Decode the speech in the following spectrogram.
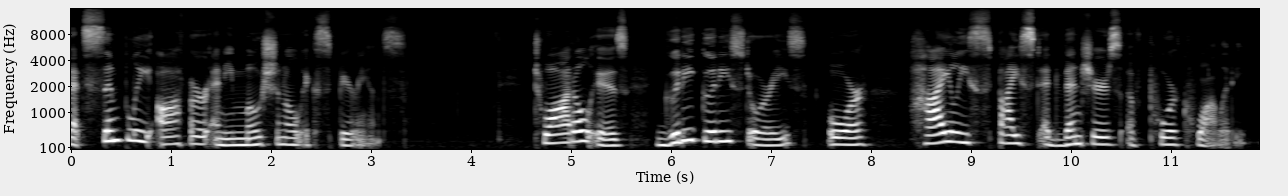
that simply offer an emotional experience. Twaddle is goody goody stories or highly spiced adventures of poor quality.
